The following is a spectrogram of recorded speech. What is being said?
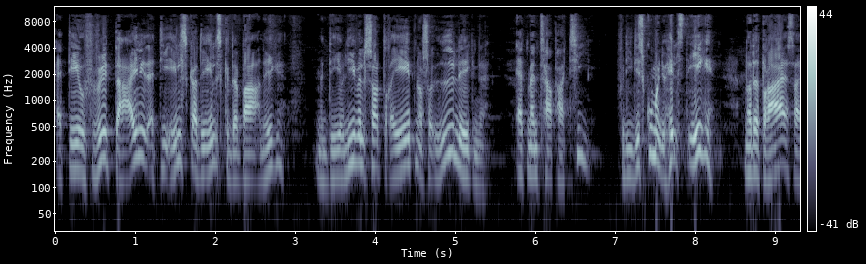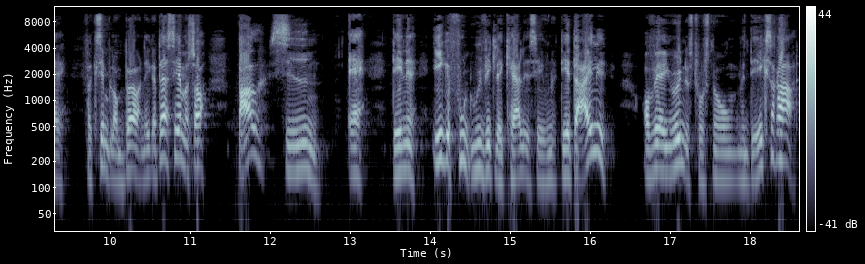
at det er jo selvfølgelig dejligt, at de elsker det elskede barn, ikke? Men det er jo alligevel så dræbende og så ødelæggende, at man tager parti fordi det skulle man jo helst ikke, når der drejer sig for eksempel om børn. Ikke? Og der ser man så bagsiden af denne ikke fuldt udviklede kærlighedsevne. Det er dejligt at være i yndest hos nogen, men det er ikke så rart,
